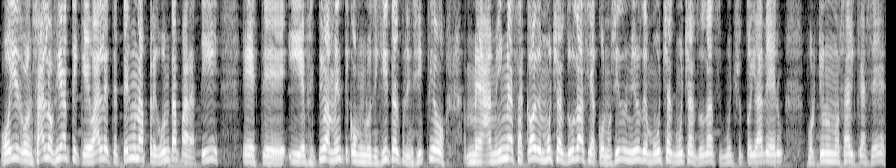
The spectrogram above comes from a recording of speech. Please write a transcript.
Oye, Gonzalo, fíjate que vale, te tengo una pregunta para ti. Este, y efectivamente, como nos dijiste al principio, me- a mí me ha sacado de muchas dudas y a conocidos míos de muchas, muchas dudas, mucho tolladero, porque uno no sabe qué hacer.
